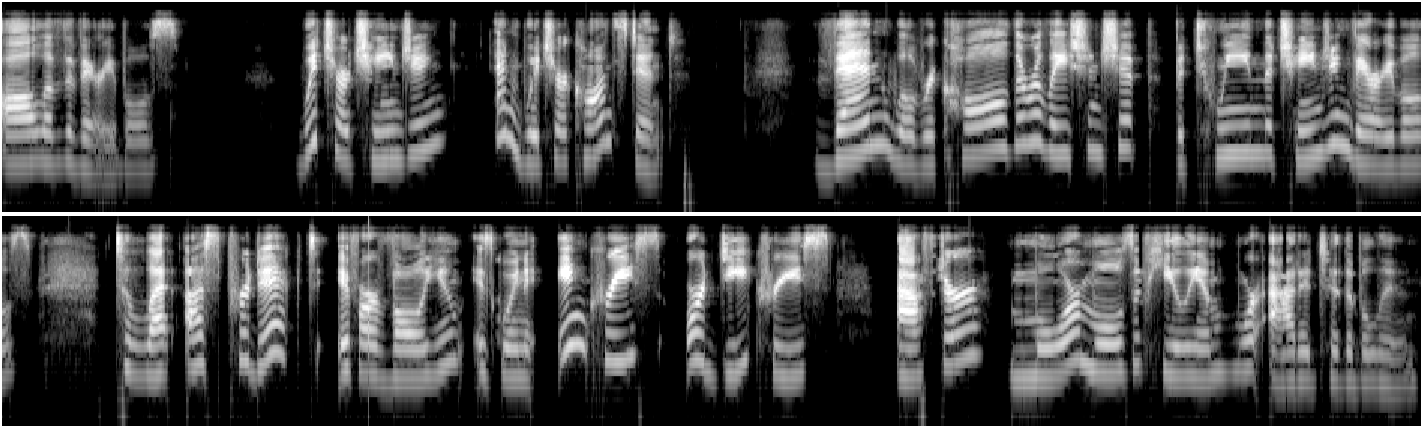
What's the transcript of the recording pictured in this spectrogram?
all of the variables, which are changing and which are constant. Then we'll recall the relationship between the changing variables to let us predict if our volume is going to increase or decrease after more moles of helium were added to the balloon.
